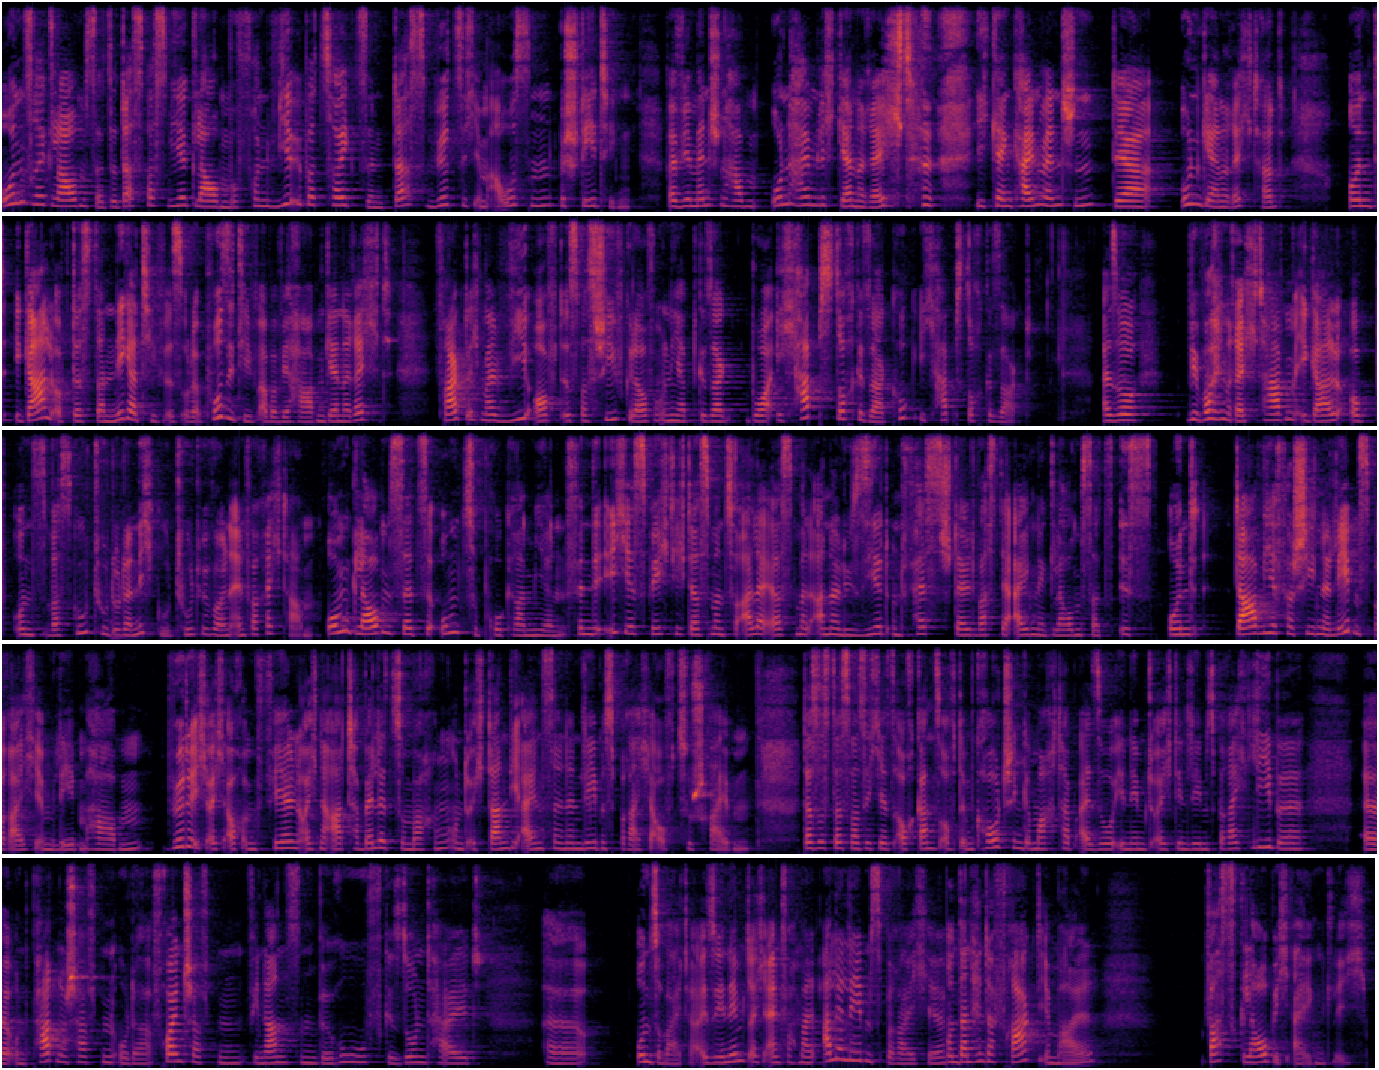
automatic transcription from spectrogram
Unsere Glaubenssätze, das, was wir glauben, wovon wir überzeugt sind, das wird sich im Außen bestätigen. Weil wir Menschen haben unheimlich gerne Recht. Ich kenne keinen Menschen, der ungern Recht hat. Und egal, ob das dann negativ ist oder positiv, aber wir haben gerne Recht. Fragt euch mal, wie oft ist was schiefgelaufen und ihr habt gesagt, boah, ich hab's doch gesagt. Guck, ich hab's doch gesagt. Also wir wollen Recht haben, egal ob uns was gut tut oder nicht gut tut. Wir wollen einfach Recht haben. Um Glaubenssätze umzuprogrammieren, finde ich es wichtig, dass man zuallererst mal analysiert und feststellt, was der eigene Glaubenssatz ist. Und da wir verschiedene Lebensbereiche im Leben haben, würde ich euch auch empfehlen, euch eine Art Tabelle zu machen und euch dann die einzelnen Lebensbereiche aufzuschreiben. Das ist das, was ich jetzt auch ganz oft im Coaching gemacht habe. Also ihr nehmt euch den Lebensbereich Liebe, äh, und Partnerschaften oder Freundschaften, Finanzen, Beruf, Gesundheit äh, und so weiter. Also ihr nehmt euch einfach mal alle Lebensbereiche und dann hinterfragt ihr mal, was glaube ich eigentlich?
